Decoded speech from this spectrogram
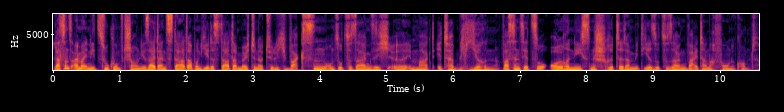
Lass uns einmal in die Zukunft schauen. Ihr seid ein Startup und jedes Startup möchte natürlich wachsen und sozusagen sich äh, im Markt etablieren. Was sind jetzt so eure nächsten Schritte, damit ihr sozusagen weiter nach vorne kommt?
